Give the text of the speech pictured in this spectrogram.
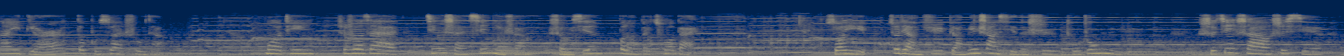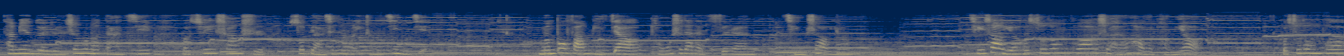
那一点儿都不算数的。莫听是说在精神心理上，首先不能被挫败。所以这两句表面上写的是途中语，实际上是写他面对人生中的打击和摧伤时所表现中的一种境界。我们不妨比较同时代的词人秦少游。秦少游和苏东坡是很好的朋友，和苏东坡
